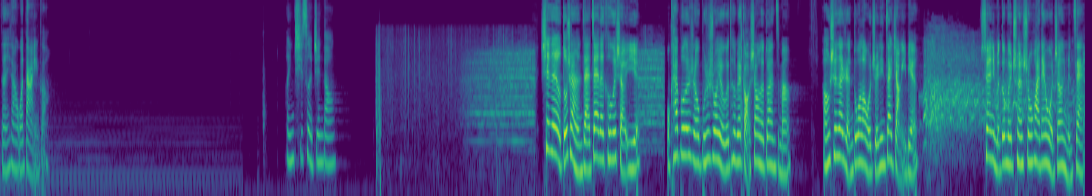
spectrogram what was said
等一下，我打一个。欢迎七色尖刀。现在有多少人在？在的扣个小一。我开播的时候不是说有个特别搞笑的段子吗？然后现在人多了，我决定再讲一遍。虽然你们都没出来说话，但是我知道你们在。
